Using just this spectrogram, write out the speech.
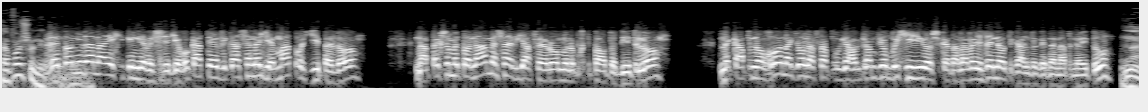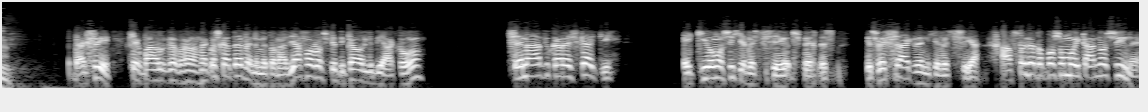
Σαφώ σου λέω. Δεν τον είδα να έχει την διαβεσία. Και εγώ κατέβηκα σε ένα γεμάτο γήπεδο να παίξω με τον άμεσα ενδιαφερόμενο που χτυπάω τον τίτλο. Με καπνογόνα και όλα αυτά που για κάποιον που έχει ίωση. Καταλαβαίνεις, δεν είναι ό,τι καλύτερο για την αναπνοή του. Ναι. Εντάξει. Και ο Παναθανικό κατέβαινε με τον αδιάφορο σχετικά Ολυμπιακό σε ένα άδειο καραϊσκάκι. Εκεί όμως είχε ευαισθησία για τους παίχτες. Για τους παίχτες δεν είχε ευαισθησία. Αυτό για το πόσο μου ικανός είναι.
